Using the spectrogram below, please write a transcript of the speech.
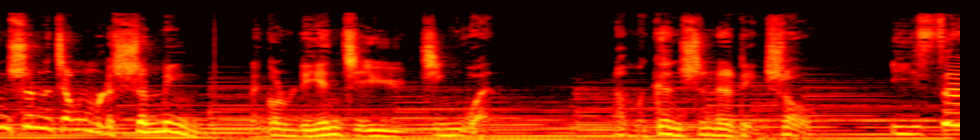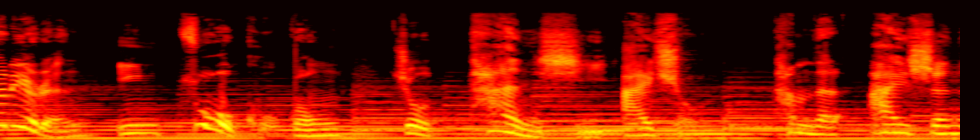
更深的将我们的生命能够连结于经文，让我们更深的领受以色列人因做苦工就叹息哀求，他们的哀声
